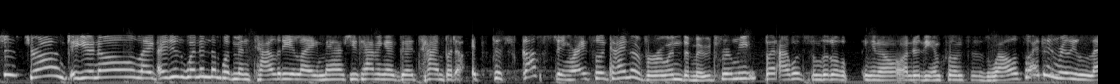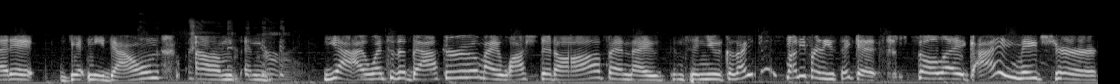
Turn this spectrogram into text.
just drunk, you know. Like I just went in them with mentality, like, man, she's having a good time, but it's disgusting, right? So it kind of ruined the mood for me. But I was a little, you know, under the influence as well, so I didn't really let it get me down. Um, and yeah, I went to the bathroom, I washed it off, and I continued because I paid money for these tickets. So like, I made sure.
